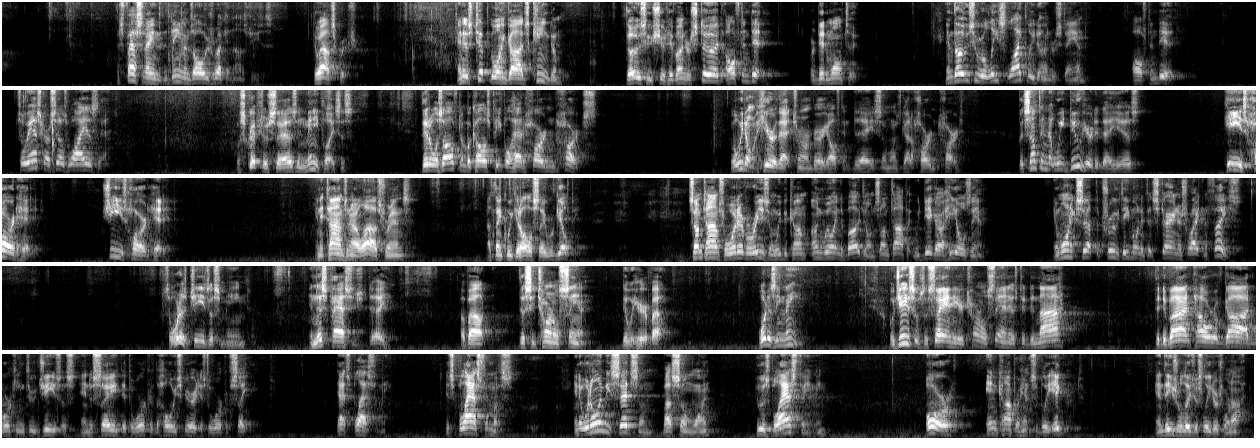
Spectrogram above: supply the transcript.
It's fascinating that the demons always recognize Jesus throughout Scripture. And it's typical in God's kingdom, those who should have understood often didn't or didn't want to. And those who were least likely to understand often did. So we ask ourselves, why is that? Well, Scripture says in many places that it was often because people had hardened hearts. Well, we don't hear that term very often today, someone's got a hardened heart. But something that we do hear today is he's hard headed, she's hard headed. And at times in our lives, friends, I think we could all say we're guilty. Sometimes, for whatever reason, we become unwilling to budge on some topic. We dig our heels in and won't accept the truth even if it's staring us right in the face. So, what does Jesus mean in this passage today about this eternal sin that we hear about? What does he mean? Well, Jesus was saying the eternal sin is to deny the divine power of God working through Jesus and to say that the work of the Holy Spirit is the work of Satan. That's blasphemy. It's blasphemous. And it would only be said some, by someone who is blaspheming or incomprehensibly ignorant. And these religious leaders were not.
